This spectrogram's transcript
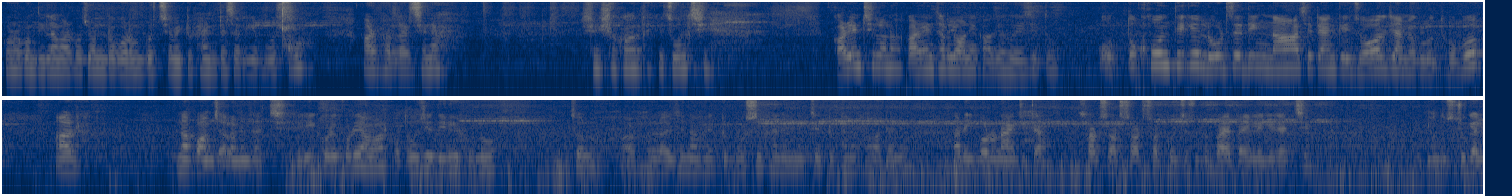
কোনো রকম দিলাম, আর প্রচণ্ড গরম করছে, আমি একটু ফ্যানটা চালিয়ে বসবো। আর ভালো লাগছে না। সেই সকাল থেকে চলছে। কারেন্ট ছিল না, কারেন্ট থাকলে অনেক আগে হয়ে যেত। কতক্ষণ থেকে লোডশেডিং না আছে ট্যাঙ্কে জল যে আমি ওগুলো ধোবো, আর না পাম্প চালানো যাচ্ছে। এই করে করে আমার কত যে দেরি হলো। চলো, আর ভালো লাগছে না। একটু বসি ফ্যানের নিচে একটু ফ্যানের হাওয়াটা নেই। আর এই বড় নাইটিটা শর্ট শর্ট শর্ট শর্ট করছে, শুধু পায়ে পায়ে লেগে যাচ্ছে। দুষ্টু গেল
